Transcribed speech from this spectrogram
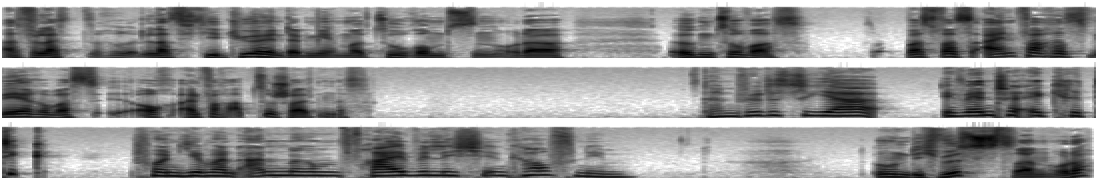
Also vielleicht lasse ich die Tür hinter mir immer zurumsen oder irgend sowas. Was was einfaches wäre, was auch einfach abzuschalten ist. Dann würdest du ja eventuell Kritik von jemand anderem freiwillig in Kauf nehmen. Und ich wüsste es dann, oder?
